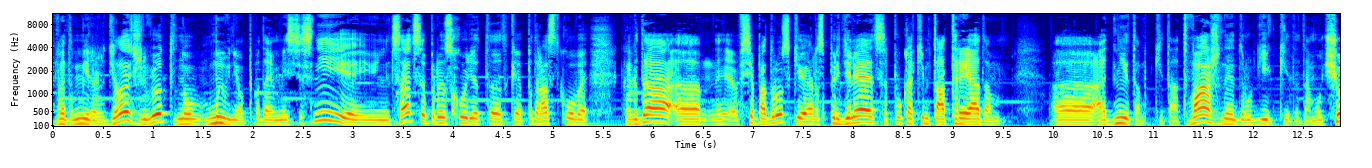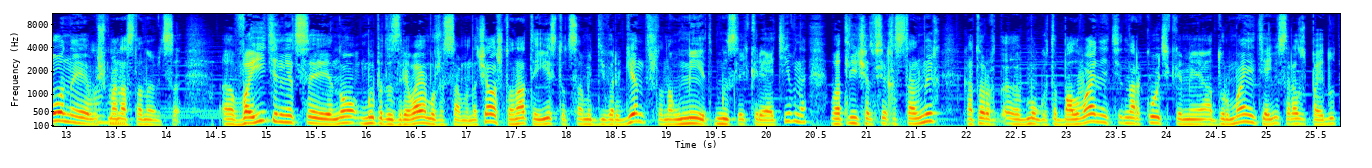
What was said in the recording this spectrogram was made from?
в этом мире родилась, живет, но мы в него попадаем вместе с ней, ее инициация происходит э, такая подростковая, когда э, все подростки распределяются по каким-то отрядам. Э, Одни там какие-то отважные, другие какие-то там ученые. В общем, Мгм. она становится э, воительницей, но мы подозреваем уже с самого начала, что она-то и есть тот самый дивергент, что она умеет мыслить креативно, в отличие от всех остальных, которых э, могут оболванить наркотиками, одурманить, и они сразу пойдут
